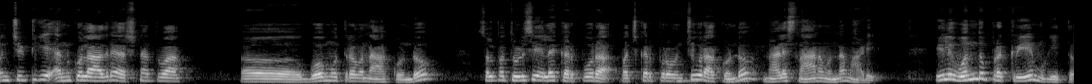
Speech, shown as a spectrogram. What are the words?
ಒಂದು ಚಿಟ್ಟಿಗೆ ಅನುಕೂಲ ಆದರೆ ಅರ್ಶಿನ ಅಥವಾ ಗೋಮೂತ್ರವನ್ನು ಹಾಕ್ಕೊಂಡು ಸ್ವಲ್ಪ ತುಳಸಿ ಎಲೆ ಕರ್ಪೂರ ಪಚ್ಚಕರ್ಪೂರ ಒಂಚೂರು ಹಾಕ್ಕೊಂಡು ನಾಳೆ ಸ್ನಾನವನ್ನು ಮಾಡಿ. ಇಲ್ಲಿ ಒಂದು ಪ್ರಕ್ರಿಯೆ ಮುಗೀತು.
